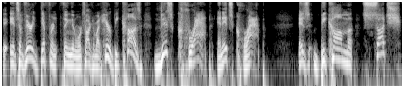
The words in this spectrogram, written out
it's a very different thing than we're talking about here because this crap and it's crap has become such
